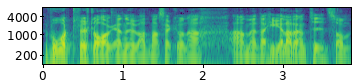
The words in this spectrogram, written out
Vårt förslag är nu att man ska kunna använda hela den tid som,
